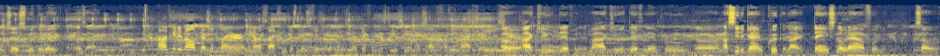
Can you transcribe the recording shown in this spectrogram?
adjust with the weight. That's all. How have you developed as a player? You know, aside from just those physical things, what differences do you see in yourself from last year to this Oh, year? from IQ definitely. My IQ has definitely improved. Um, I see the game quicker. Like things slow down for me. So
